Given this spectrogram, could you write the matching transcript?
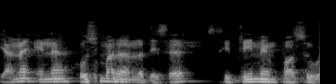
යන එන හුස්ම රැල්ල දෙස සිටීමෙන් පසුව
